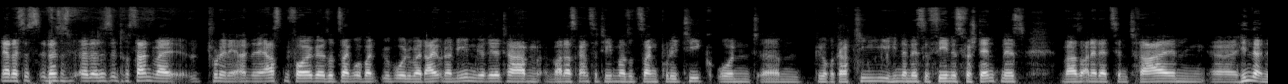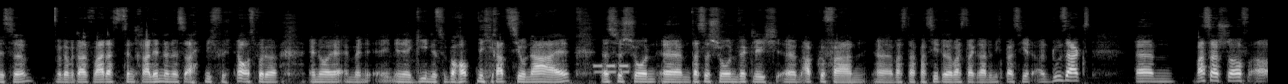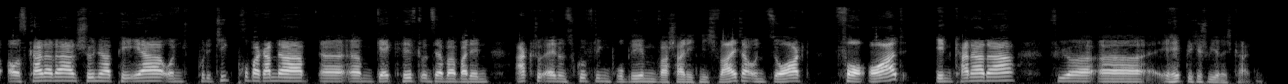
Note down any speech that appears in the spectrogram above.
Ja, das ist, das ist, das ist interessant, weil schon in der, in der ersten Folge sozusagen über, über, über dein Unternehmen geredet haben, war das ganze Thema sozusagen Politik und ähm, Bürokratie, Hindernisse, fehlendes Verständnis, war so einer der zentralen äh, Hindernisse. Oder das war das zentrale Hindernis eigentlich für den Ausbau der erneuerbaren Energien, das ist überhaupt nicht rational. Das ist schon, ähm, das ist schon wirklich ähm, abgefahren, äh, was da passiert oder was da gerade nicht passiert. Also du sagst, ähm, Wasserstoff aus Kanada, schöner PR und Politikpropaganda-Gag äh, ähm, hilft uns aber bei den aktuellen und zukünftigen Problemen wahrscheinlich nicht weiter und sorgt vor Ort in Kanada für äh, erhebliche Schwierigkeiten.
